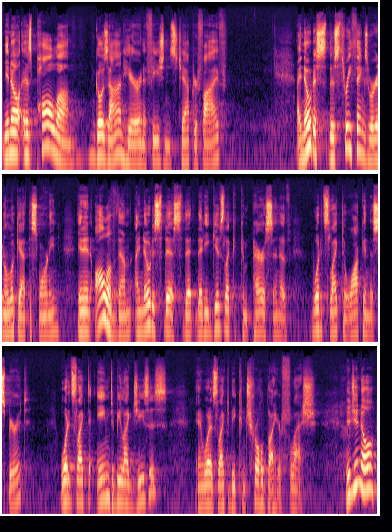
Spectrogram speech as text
You know, as Paul um, goes on here in Ephesians chapter 5, I notice there's three things we're going to look at this morning. And in all of them, I notice this that, that he gives like a comparison of what it's like to walk in the Spirit, what it's like to aim to be like Jesus, and what it's like to be controlled by your flesh. Did you know?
